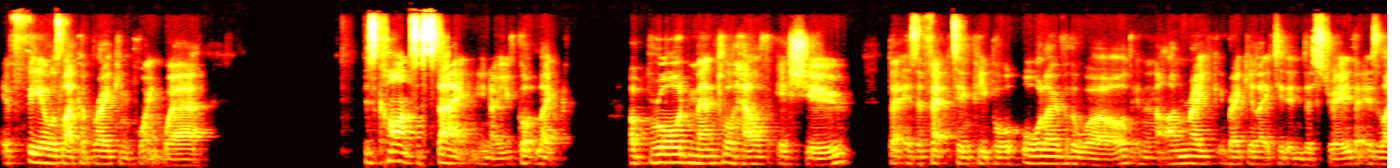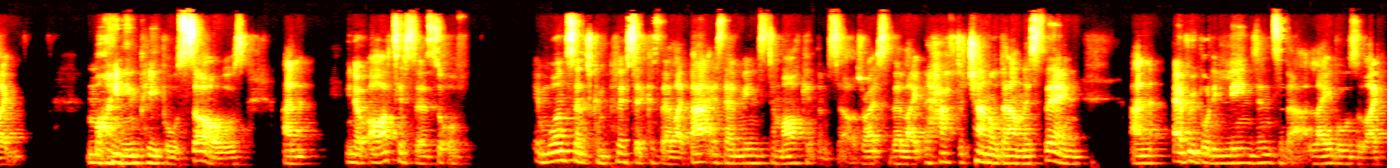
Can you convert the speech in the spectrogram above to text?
it feels like a breaking point where this can't sustain. You know, you've got like a broad mental health issue that is affecting people all over the world in an unregulated industry that is like mining people's souls. And, you know, artists are sort of, in one sense, complicit because they're like, that is their means to market themselves, right? So they're like, they have to channel down this thing. And everybody leans into that. Labels are like,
